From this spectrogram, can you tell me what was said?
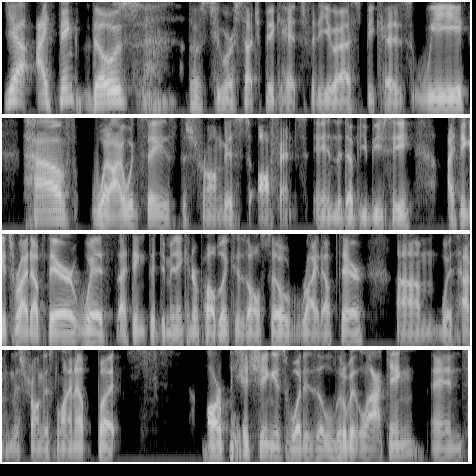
Yeah, I think those those two are such big hits for the US because we have what I would say is the strongest offense in the WBC. I think it's right up there with I think the Dominican Republic is also right up there um, with having the strongest lineup, but our pitching is what is a little bit lacking and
